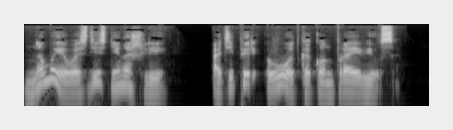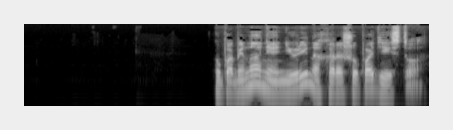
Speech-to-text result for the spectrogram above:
Но мы его здесь не нашли, а теперь вот как он проявился. Упоминание Ньюрина хорошо подействовало.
